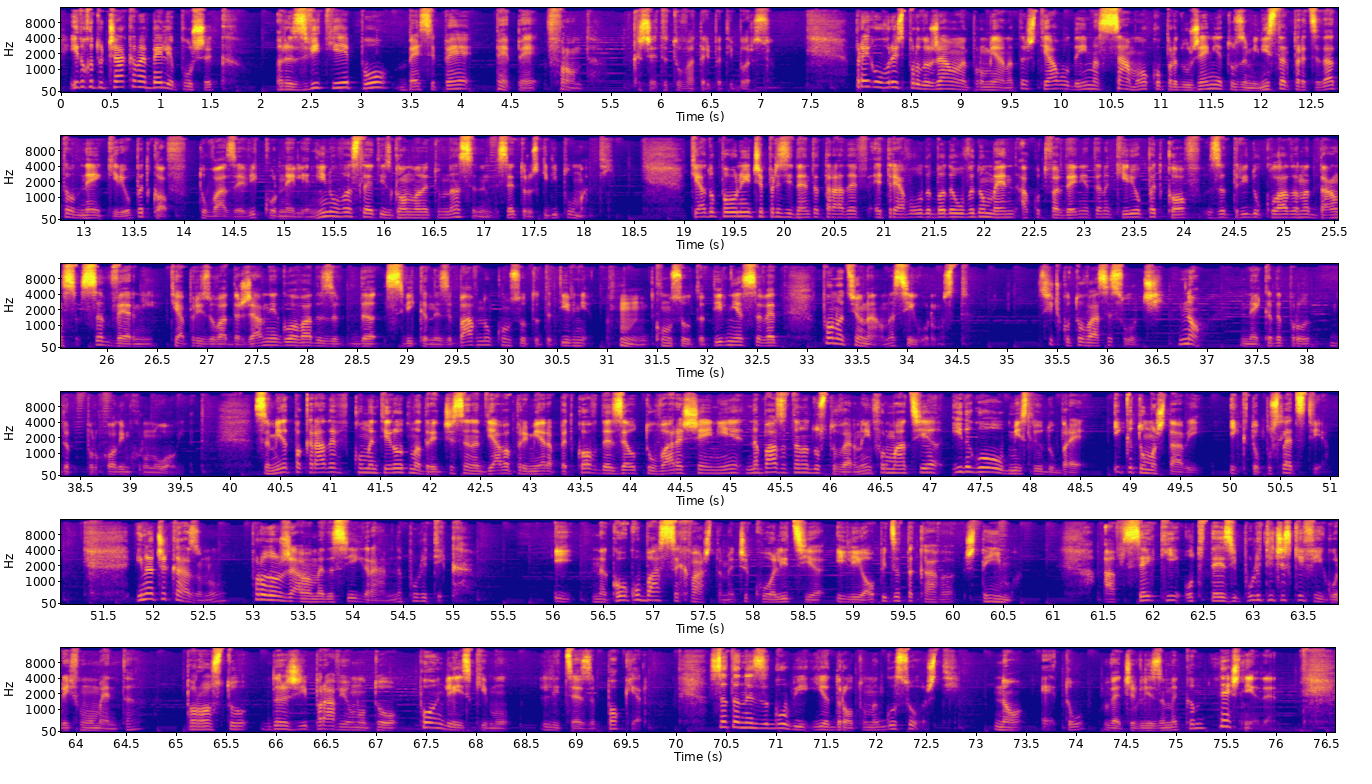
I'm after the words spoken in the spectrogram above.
И докато чакаме белия пушек, развитие по БСП ПП фронта. Кажете това три пъти бързо. Преговори с продължаваме промяната щяло да има само ако предложението за министър-председател не е Кирил Петков. Това заяви Корнелия Нинова след изгонването на 70 руски дипломати. Тя допълни, че президентът Радев е трябвало да бъде уведомен, ако твърденията на Кирил Петков за три доклада на ДАНС са верни. Тя призова държавния глава да, да свика незабавно консултативния, хм, консултативния съвет по национална сигурност. Всичко това се случи. Но Нека да, про, да проходим хронологията. Самият пък Радев коментира от Мадрид, че се надява премиера Петков да е взел това решение на базата на достоверна информация и да го е обмислил добре и като мащаби, и като последствия. Иначе казано, продължаваме да си играем на политика. И на колко бас се хващаме, че коалиция или опит за такава ще има. А всеки от тези политически фигури в момента просто държи правилното по-английски му лице за покер, за да не загуби ядрото на гласуващи. Но ето, вече влизаме към днешния ден.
